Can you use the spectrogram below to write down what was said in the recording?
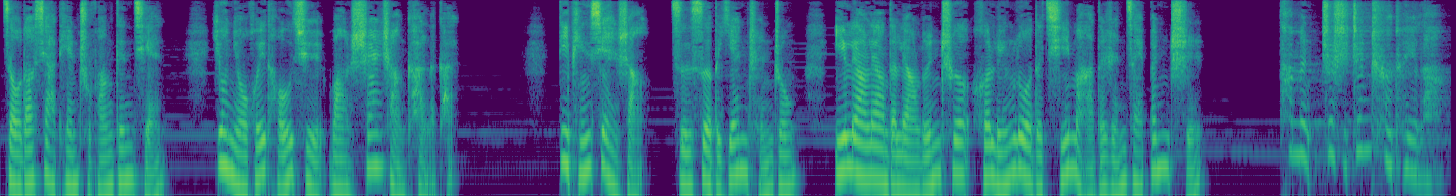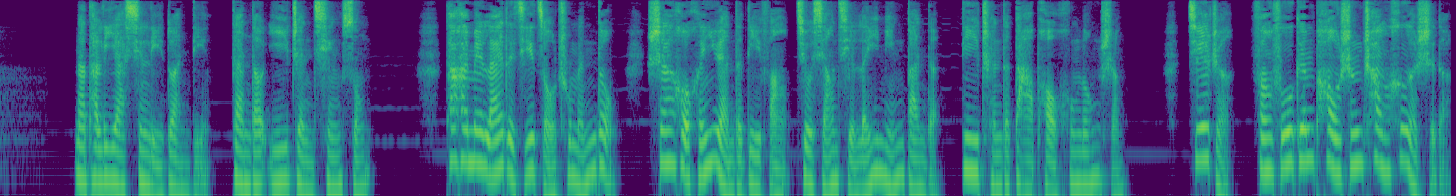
走到夏天厨房跟前，又扭回头去往山上看了看。地平线上，紫色的烟尘中，一辆辆的两轮车和零落的骑马的人在奔驰。他们这是真撤退了。娜塔莉亚心里断定，感到一阵轻松。她还没来得及走出门洞，山后很远的地方就响起雷鸣般的低沉的大炮轰隆声，接着。仿佛跟炮声唱和似的，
